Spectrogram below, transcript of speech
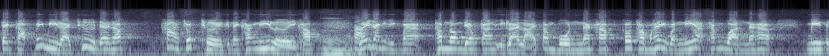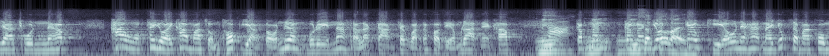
แต่กลับไม่มีรายชื่อได้รับค่าชดเชยในครั้งนี้เลยครับอืมและยังอีกมาทำนองเดียวกันอีกหลาย ๆตำบลนะครับ ก็ทำให้วันนี้ทั้งวันนะครับ มีประชาชนนะครับ เข้าทยอยเข้ามาสมทบอย่างต่อเนื่องบริเวณหน้าสารกลางจังหวัดนครศรีธรรมราชเนะครับมีค่ะกำนันมีกำนันสักยศเท่าไหร่ แก้วเขียวนะฮะนายกสมาคม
